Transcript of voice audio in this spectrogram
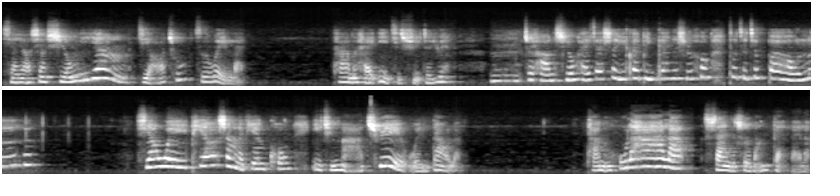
想要像熊一样嚼出滋味来。他们还一起许着愿。嗯，最好的熊还在剩一块饼干的时候，肚子就饱了。香味飘上了天空，一群麻雀闻到了，它们呼啦啦扇着翅膀赶来了。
